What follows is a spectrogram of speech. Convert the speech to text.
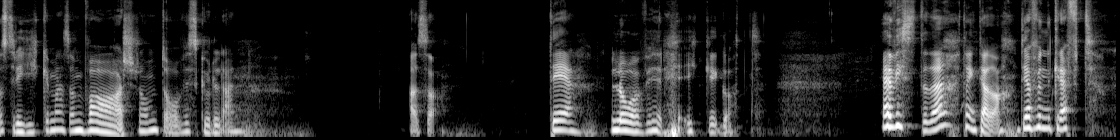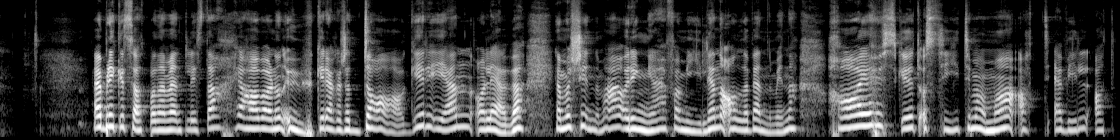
og stryker meg sånn varsomt over skulderen. Altså Det lover ikke godt. Jeg visste det, tenkte jeg da. De har funnet kreft. Jeg blir ikke satt på den ventelista. Jeg har bare noen uker, jeg kanskje dager igjen å leve. Jeg må skynde meg å ringe familien og alle vennene mine. Har jeg husket å si til mamma at jeg vil at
